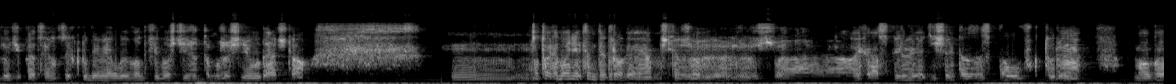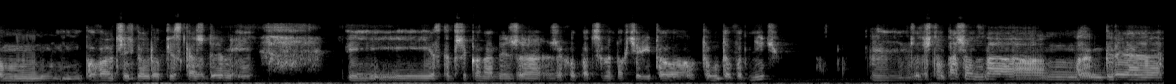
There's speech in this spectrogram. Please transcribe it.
z ludzi pracujących w klubie miałby wątpliwości, że to może się nie udać, to mm, no to chyba nie tędy droga. Ja myślę, że, że Lech aspiruje dzisiaj do zespołów, które mogą powalczyć w Europie z każdym i, i jestem przekonany, że, że chłopacy będą chcieli to, to udowodnić. Zresztą patrząc na, na grę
